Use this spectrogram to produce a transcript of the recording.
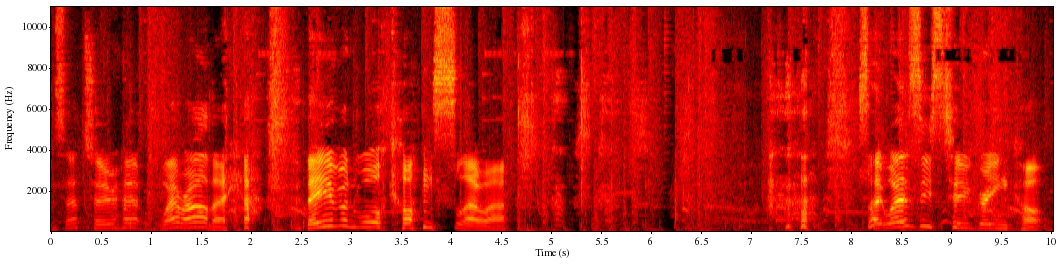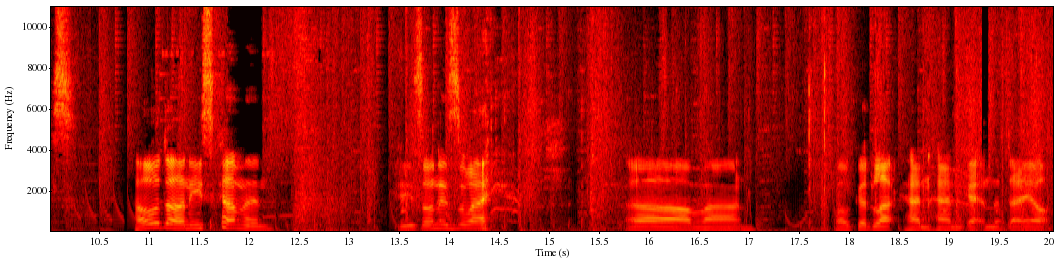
Is there two here? Where are they? they even walk on slower. It's like, where's these two green cops? Hold on, he's coming. He's on his way. oh, man. Well, good luck, Hen Hen, getting the day off.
